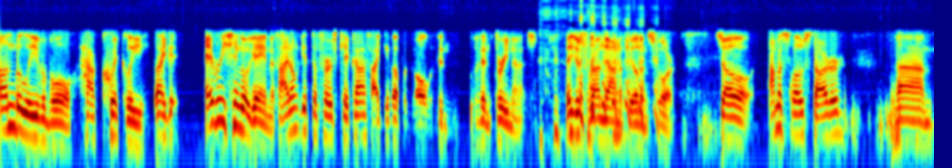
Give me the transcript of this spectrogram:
unbelievable how quickly like every single game. If I don't get the first kickoff, I give up a goal within within three minutes. They just run down the field and score. So I'm a slow starter. Um,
